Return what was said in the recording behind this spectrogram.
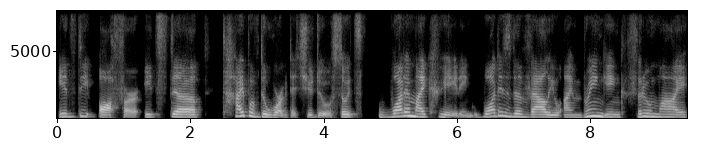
It's the offer, it's the type of the work that you do. So it's what am I creating? What is the value I'm bringing through my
